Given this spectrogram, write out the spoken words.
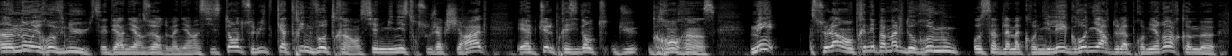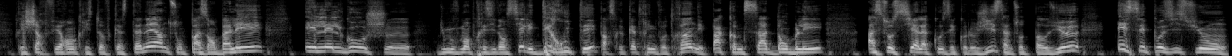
Un nom est revenu ces dernières heures de manière insistante, celui de Catherine Vautrin, ancienne ministre sous Jacques Chirac et actuelle présidente du Grand Reims. Mais cela a entraîné pas mal de remous au sein de la Macronie. Les grognards de la première heure, comme euh, Richard Ferrand, Christophe Castaner, ne sont pas emballés. Et l'aile gauche euh, du mouvement présidentiel est déroutée parce que Catherine Vautrin n'est pas comme ça d'emblée associée à la cause écologiste. Ça ne saute pas aux yeux. Et ses positions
